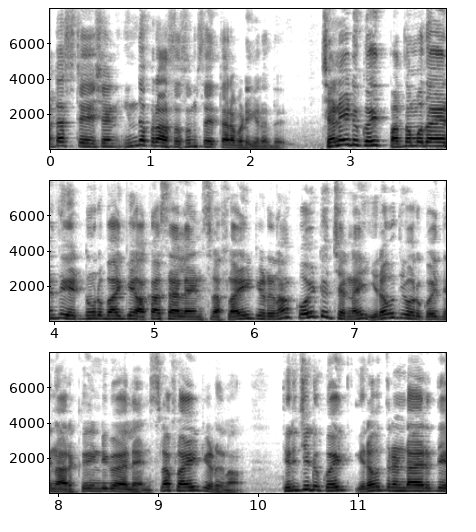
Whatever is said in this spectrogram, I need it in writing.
அட்டஸ்டேஷன் இந்த ப்ராசஸும் சேர்த்து தரப்படுகிறது. சென்னை டு கொய்த் பத்தொன்பதாயிரத்தி எட்நூறு ரூபாய்க்கு ஆகாஷ் ஏர்லைன்ஸில் ஃப்ளைட் எடுக்கலாம். கொய்ட் டு சென்னை இருபத்தி ஒரு கொய்தினாருக்கு இண்டிகோ ஏர்லைன்ஸில் ஃப்ளைட் எடுக்கலாம். திருச்சி டு கொய்த் இருபத்தி ரெண்டாயிரத்தி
